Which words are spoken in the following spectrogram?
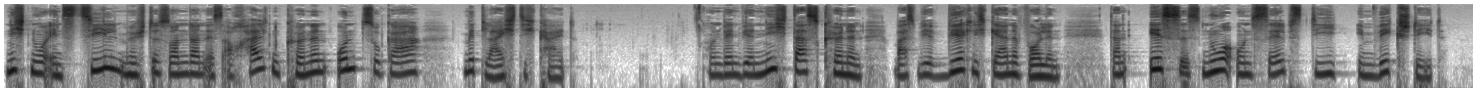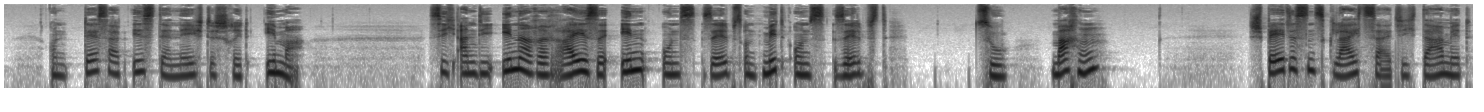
nicht nur ins Ziel möchtest, sondern es auch halten können und sogar mit Leichtigkeit. Und wenn wir nicht das können, was wir wirklich gerne wollen, dann ist es nur uns selbst, die im Weg steht. Und deshalb ist der nächste Schritt immer, sich an die innere Reise in uns selbst und mit uns selbst zu machen, spätestens gleichzeitig damit,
